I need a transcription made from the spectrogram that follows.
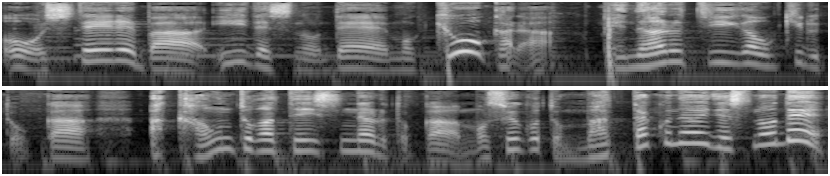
をしていればいいですので、もう今日からペナルティが起きるとか、アカウントが停止になるとか、もうそういうこと全くないですので、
